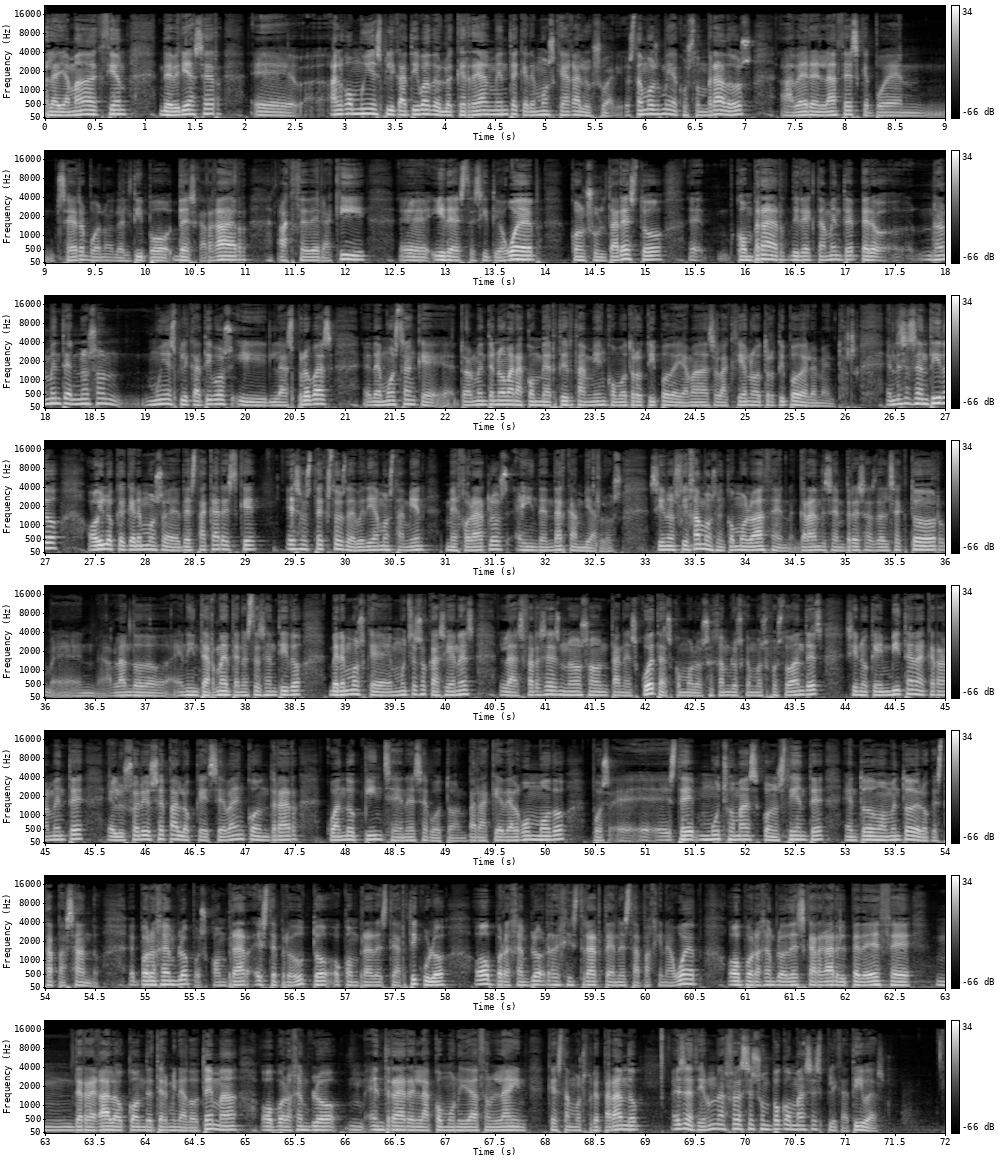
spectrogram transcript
la llamada de acción debería ser eh, algo muy explicativo de lo que realmente queremos que haga el usuario. Estamos muy acostumbrados a ver enlaces que pueden ser, bueno, del tipo descargar, acceder aquí, eh, ir a este sitio web, consultar esto, eh, comprar directamente, pero realmente no son muy explicativos y las pruebas demuestran que realmente no van a convertir también como otro tipo de llamadas a la acción o otro tipo de elementos. En ese sentido, hoy lo que queremos destacar es que esos textos deberíamos también mejorarlos e intentar cambiarlos. Si nos fijamos en cómo lo hacen grandes empresas del sector, hablando en Internet en este sentido, veremos que en muchas ocasiones las frases no son tan escuetas como los ejemplos que hemos puesto antes, sino que invitan a que realmente el usuario sepa lo que se va a encontrar cuando pinche en ese botón, para que de algún modo pues eh, eh, esté mucho más consciente en todo momento de lo que está pasando. Eh, por ejemplo, pues comprar este producto o comprar este artículo o por ejemplo registrarte en esta página web, o por ejemplo descargar el PDF mm, de regalo con determinado tema, o por ejemplo mm, entrar en la comunidad online que estamos preparando. Es decir, unas frases un poco más explicativas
